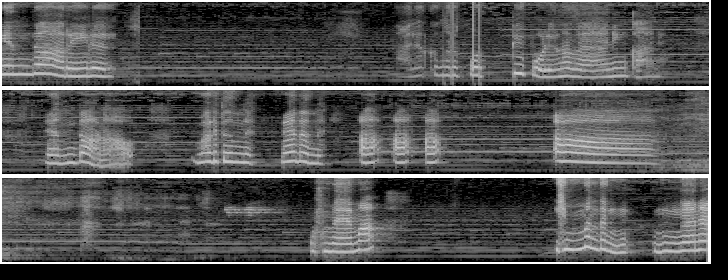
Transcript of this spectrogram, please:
എന്താ അറിയില്ലേ തലക്ക് ഇങ്ങനെ പൊട്ടി പൊളിയണ വേനയും കാനം. എന്താണാവോ മടി തിന്ന് വേ തിന്ന്. ആ ആ ആ. ആ. മേമ ഇമ്മെന്താ ഇങ്- ഇങ്ങനെ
